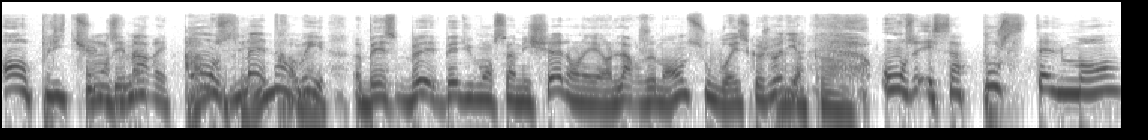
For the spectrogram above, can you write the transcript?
Amplitude 11 des marées. Ah, 11 c'est mètres, énorme. oui. Baie, baie- baie du Mont-Saint-Michel, on est largement en dessous, vous voyez ce que je veux Ah, dire d'accord. 11, et ça pousse tellement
